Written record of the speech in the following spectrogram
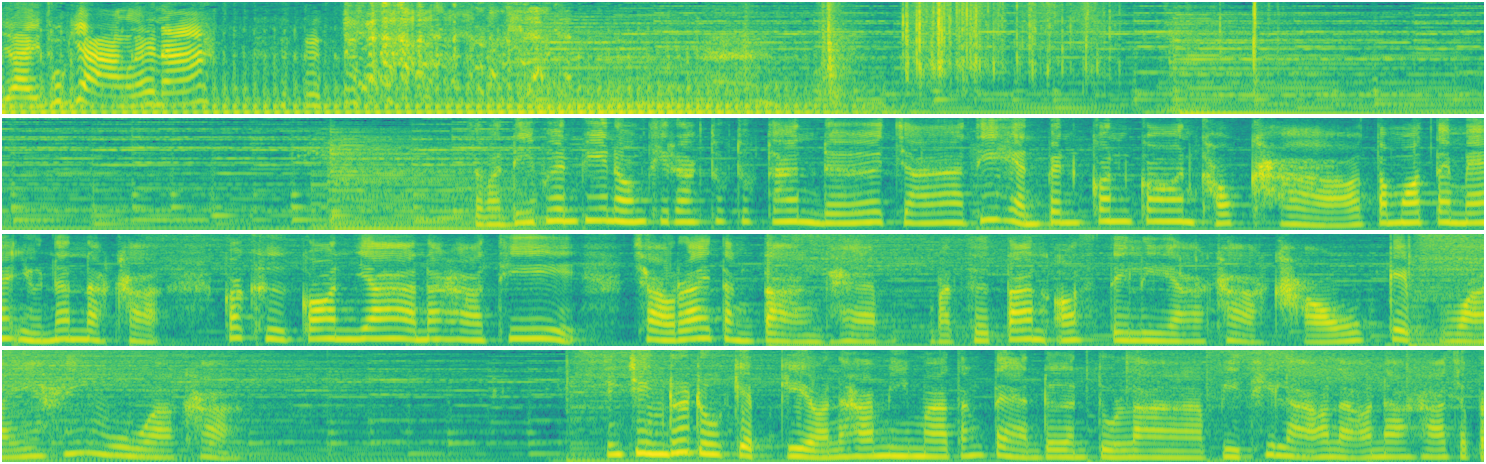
ใหญ่ทุกอย่างเลยนะ สวัสดีเพื่อนพี่น้องที่รักทุกๆท่านเด้อจ้าที่เห็นเป็นก้อนๆขาวๆตะมอแต่แม่อยู่นั่นนะค่ะก็คือก้อนหญ้านะคะที่ชาวไร่ต่างๆ แถบบัตเซอร์ตันออสเตรเลียค่ะ เขาเก็บไว้ให้วัวค่ะ จริงๆ ฤดูเก็บเกี่ยวนะคะ มีมาตั้งแต่เดือนตุลาปีที่แล้วแล้วนะคะ จะไป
